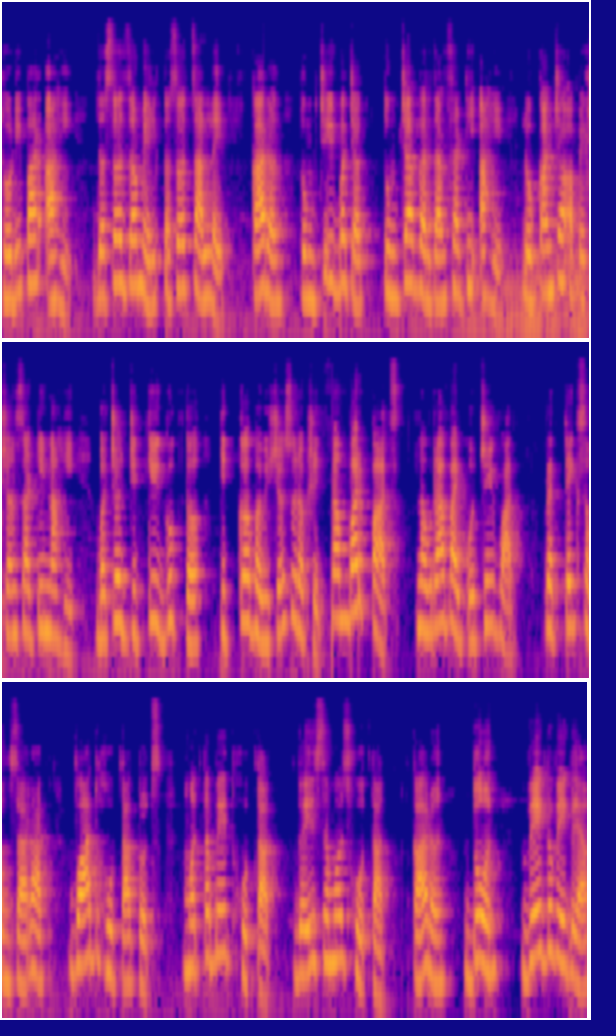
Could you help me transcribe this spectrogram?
थोडीफार आहे. जसं जमेल तसं चाललंय. कारण तुमची बचत तुमच्या गरजांसाठी आहे लोकांच्या अपेक्षांसाठी नाही. बचत जितकी गुप्त तितकं भविष्य सुरक्षित. नंबर पाच नवरा बायकोचे वाद. प्रत्येक संसारात वाद होतातच मतभेद होतात गैरसमज होतात. कारण दोन वेगवेगळ्या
